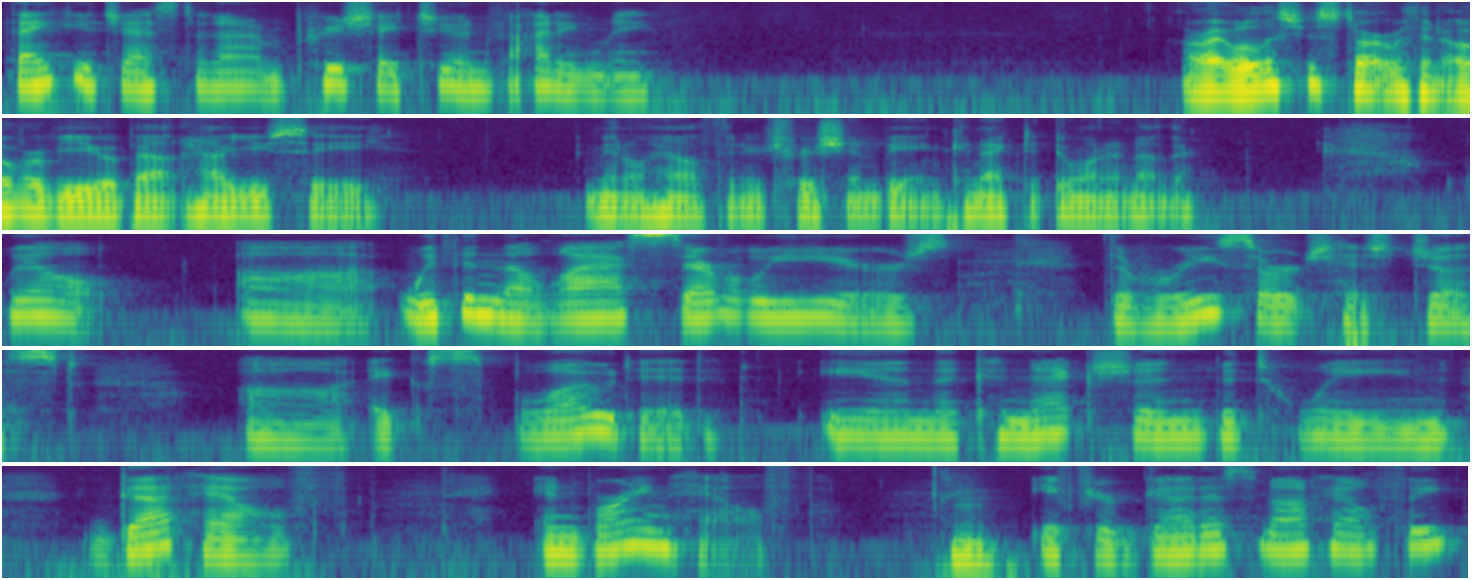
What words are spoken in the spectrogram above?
Thank you, Justin. I appreciate you inviting me. All right, well, let's just start with an overview about how you see mental health and nutrition being connected to one another. Well, uh, within the last several years, the research has just uh, exploded in the connection between gut health and brain health. Hmm. If your gut is not healthy,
